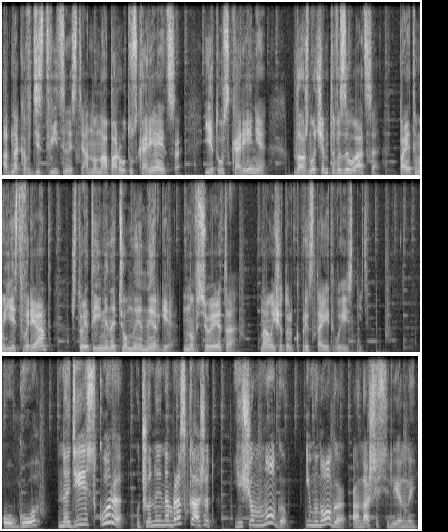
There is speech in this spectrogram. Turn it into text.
Однако в действительности оно наоборот ускоряется. И это ускорение должно чем-то вызываться. Поэтому есть вариант, что это именно темная энергия. Но все это нам еще только предстоит выяснить. Ого! Надеюсь, скоро ученые нам расскажут еще много и много о нашей Вселенной.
